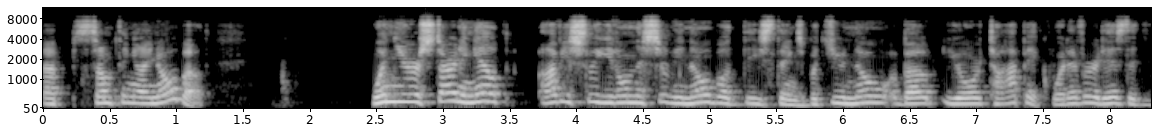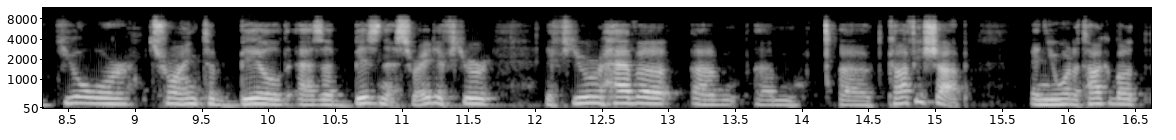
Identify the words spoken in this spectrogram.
up something I know about. When you're starting out obviously you don't necessarily know about these things but you know about your topic whatever it is that you're trying to build as a business right? If you're if you have a, um, um, a coffee shop and you want to talk about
